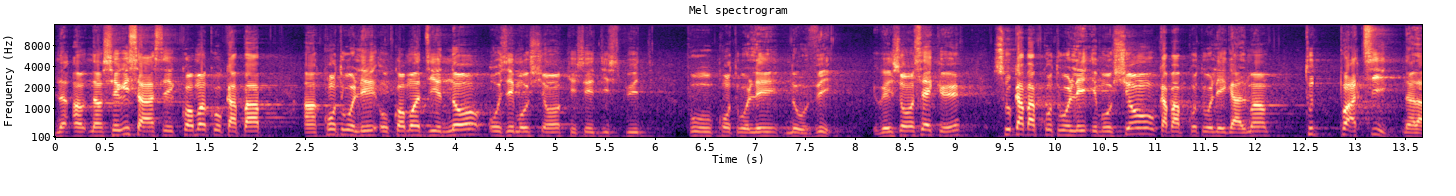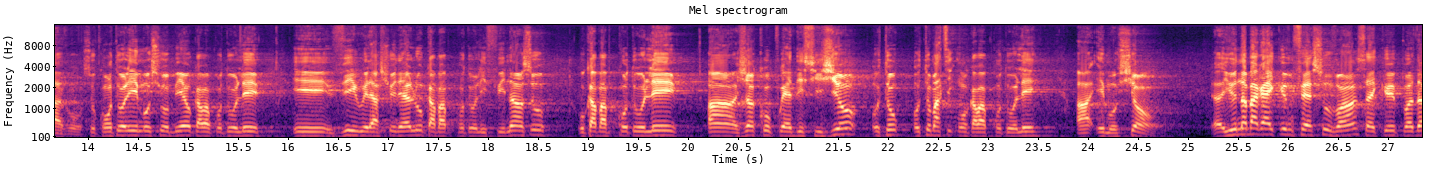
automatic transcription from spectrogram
dans la série ça, c'est comment qu'on est capable en contrôler ou comment dire non aux émotions qui se disputent pour contrôler nos vies. La raison, c'est que si vous êtes capable de contrôler les émotions, vous êtes capable de contrôler également toute partie dans la vie. Si vous contrôlez les émotions bien, vous êtes capable de contrôler la vie relationnelle, vous êtes capable de contrôler les finances, vous êtes capable de contrôler en gens qui prennent décision, automatiquement vous êtes capable de contrôler les émotions. Il y a une chose que je fais souvent, c'est que pendant,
